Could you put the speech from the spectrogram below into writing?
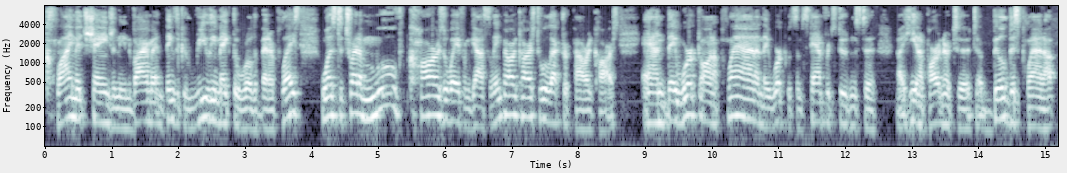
climate change and the environment and things that could really make the world a better place was to try to move cars away from gasoline powered cars to electric powered cars. And they worked on a plan and they worked with some Stanford students to, uh, he and a partner to, to build this plan up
